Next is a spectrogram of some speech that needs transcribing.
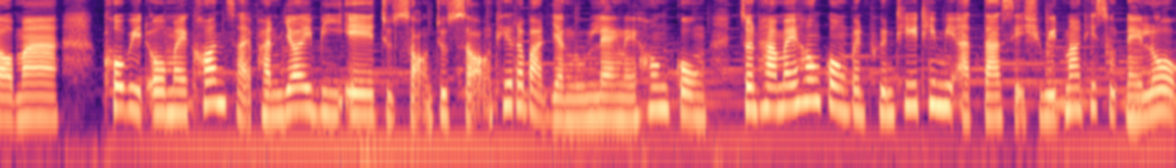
ต่อมาโควิดโอไมคอนสายพันธุ์ย่อย BA.2.2 ที่ระบาดอย่างรุนแรงในฮ่องกง จนทำให้ฮ่องกงเป็นพื้นที่ที่มีอัตราเสียชีวิตมากที่สุดในโลก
